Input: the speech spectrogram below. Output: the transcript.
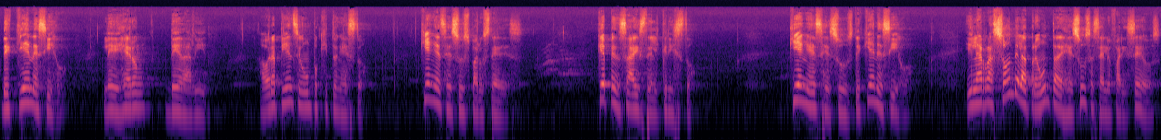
¿De quién es hijo? Le dijeron, de David. Ahora piensen un poquito en esto. ¿Quién es Jesús para ustedes? ¿Qué pensáis del Cristo? ¿Quién es Jesús? ¿De quién es hijo? Y la razón de la pregunta de Jesús hacia los fariseos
